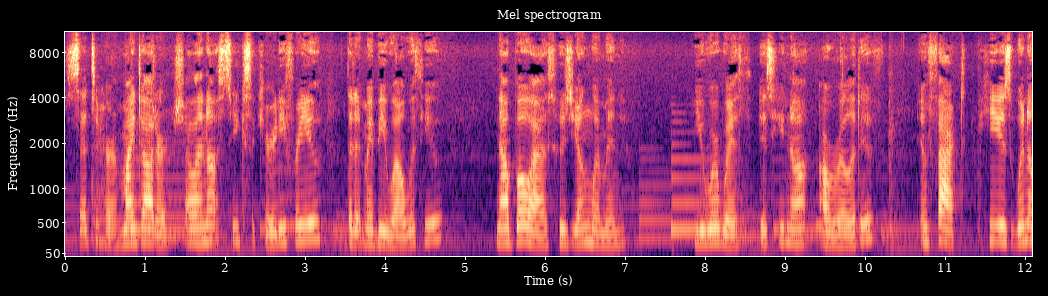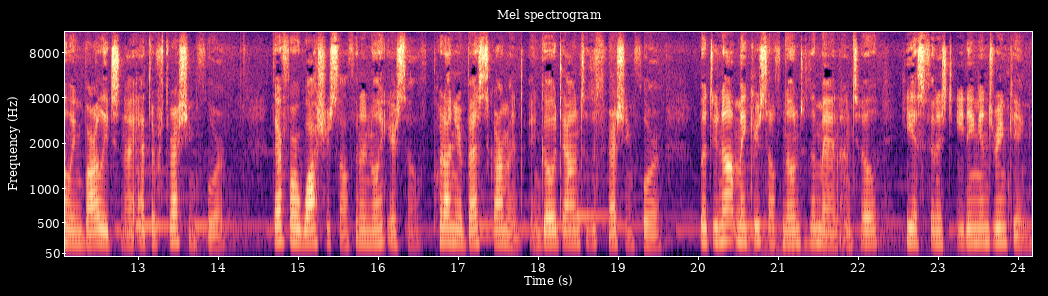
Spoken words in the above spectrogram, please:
said to her, My daughter, shall I not seek security for you, that it may be well with you? Now Boaz, whose young women you were with, is he not our relative? In fact, he is winnowing barley tonight at the threshing floor. Therefore, wash yourself and anoint yourself, put on your best garment, and go down to the threshing floor. But do not make yourself known to the man until he has finished eating and drinking.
